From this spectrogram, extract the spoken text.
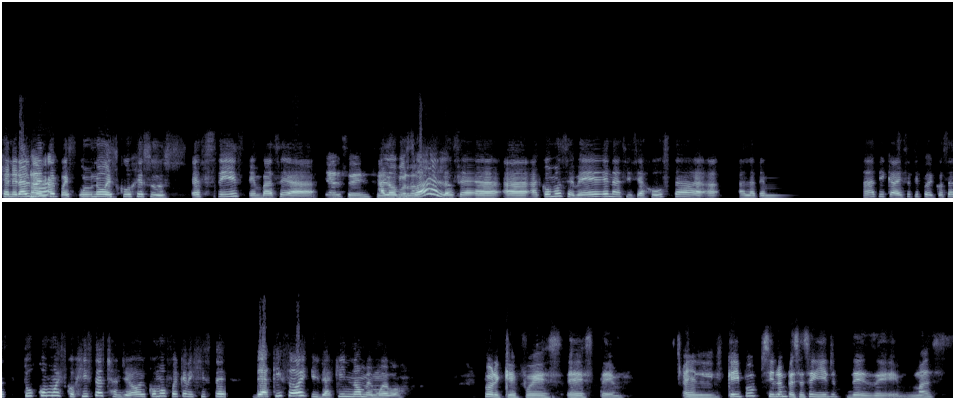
generalmente pues uno escoge sus FCs en base a, ya sé. sí, a lo visual, o sea, a, a cómo se ven, a si se ajusta a, a la temática, ese tipo de cosas. ¿Tú cómo escogiste a Changeol? ¿Cómo fue que dijiste, de aquí soy y de aquí no me muevo? Porque pues, este, el K-pop sí lo empecé a seguir desde más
